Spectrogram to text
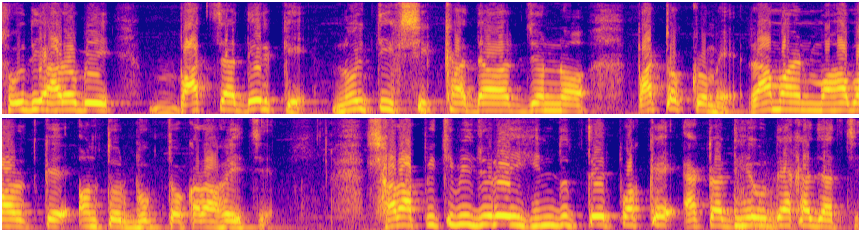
সৌদি আরবে বাচ্চাদেরকে নৈতিক শিক্ষা দেওয়ার জন্য পাঠ্যক্রমে রামায়ণ মহাভারতকে অন্তর্ভুক্ত করা হয়েছে। সারা পৃথিবী জুড়েই হিন্দুত্বের পক্ষে একটা ঢেউ দেখা যাচ্ছে।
